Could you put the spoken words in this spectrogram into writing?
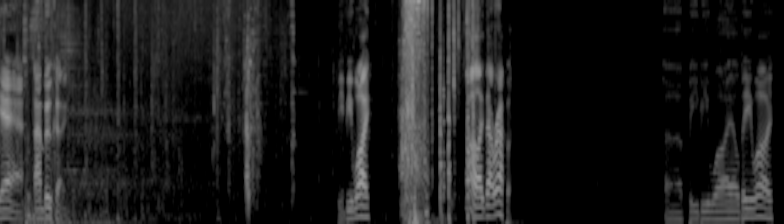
Yeah, Bambuko. BBY. Oh, I like that rapper. Uh, BBYLBY.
